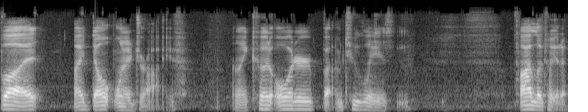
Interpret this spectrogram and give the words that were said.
But I don't want to drive. And I could order, but I'm too lazy. I love Toyota.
